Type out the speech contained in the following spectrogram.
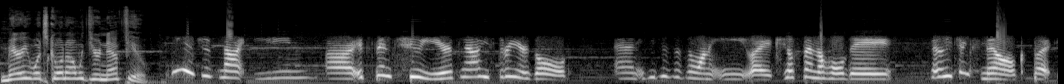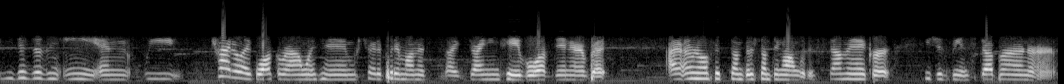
Mary, what's going on with your nephew? Is just not eating. Uh, it's been two years now. He's three years old, and he just doesn't want to eat. Like he'll spend the whole day. He'll, he drinks milk, but he just doesn't eat. And we try to like walk around with him. We try to put him on this like dining table have dinner, but I don't know if it's some there's something wrong with his stomach or he's just being stubborn or.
